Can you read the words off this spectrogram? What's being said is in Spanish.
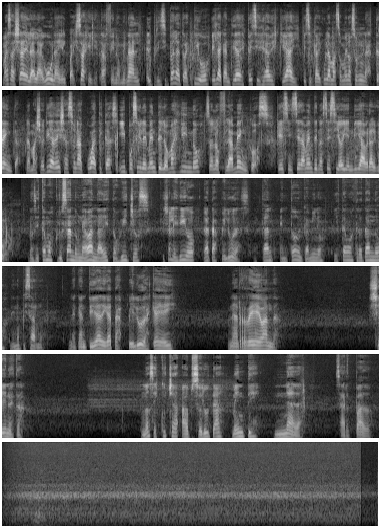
Más allá de la laguna y el paisaje que está fenomenal, el principal atractivo es la cantidad de especies de aves que hay, que se calcula más o menos son unas 30. La mayoría de ellas son acuáticas y posiblemente lo más lindo son los flamencos, que sinceramente no sé si hoy en día habrá alguno. Nos estamos cruzando una banda de estos bichos que yo les digo gatas peludas. Están en todo el camino y estamos tratando de no pisarlo. La cantidad de gatas peludas que hay ahí. Una re banda. Lleno está. No se escucha absolutamente nada. Zarpado.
